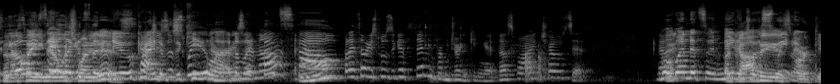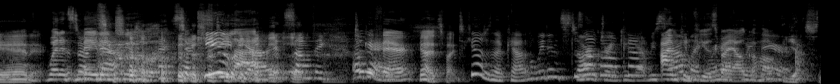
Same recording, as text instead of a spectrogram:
So that's how you know which one it's it the is. new kind Which of is a tequila. sweetener, And I'm is like, it not? that's how. But I thought you're supposed to get thin from drinking it. That's why I chose it. Well, when it's made into a Agave is sweetener. organic. When it's So made yeah. into It's tequila. Yeah, it's something. To Okay. fair, yeah, it's fine. tequila doesn't have Well, calories. we didn't start drinking count? yet. We I'm sound like confused by alcohol. there. Yes.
